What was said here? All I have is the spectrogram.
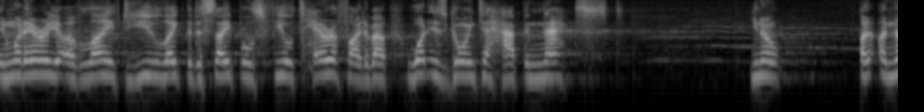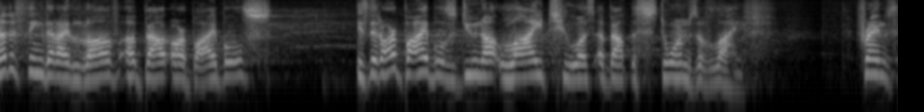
In what area of life do you, like the disciples, feel terrified about what is going to happen next? You know, another thing that I love about our Bibles is that our Bibles do not lie to us about the storms of life. Friends,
